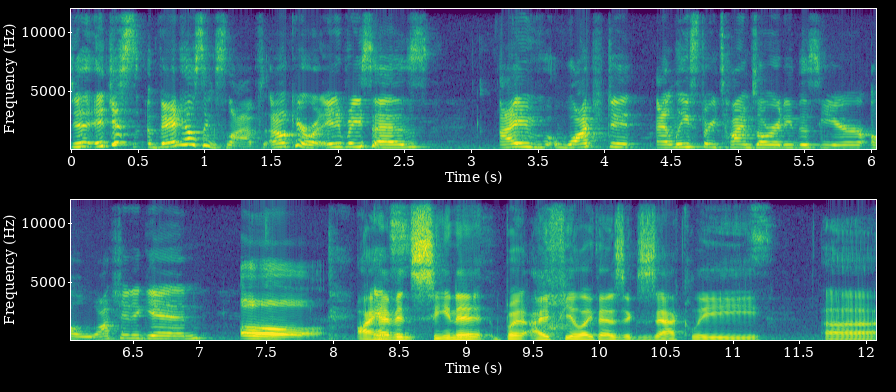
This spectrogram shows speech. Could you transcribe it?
It it just Van Helsing slaps. I don't care what anybody says. I've watched it at least three times already this year. I'll watch it again. Oh. I It's- haven't seen it, but I feel like that is exactly uh,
